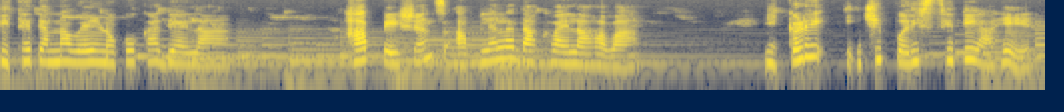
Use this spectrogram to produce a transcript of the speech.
तिथे त्यांना वेळ नको का द्यायला? हा पेशन्स आपल्याला दाखवायला हवा. इकडे जी परिस्थिती आहे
